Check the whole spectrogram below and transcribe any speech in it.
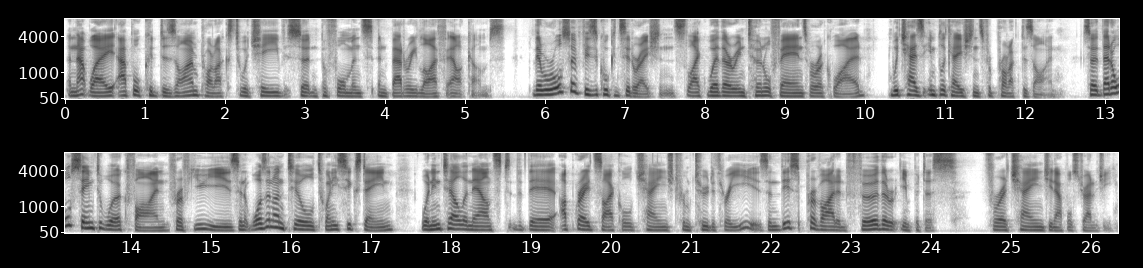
And that way, Apple could design products to achieve certain performance and battery life outcomes. There were also physical considerations, like whether internal fans were required which has implications for product design. So that all seemed to work fine for a few years, and it wasn't until 2016 when Intel announced that their upgrade cycle changed from two to three years, and this provided further impetus for a change in Apple's strategy.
